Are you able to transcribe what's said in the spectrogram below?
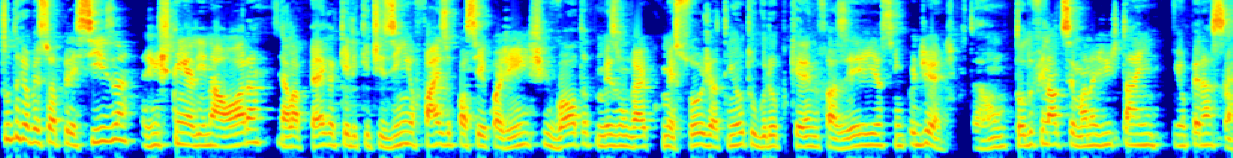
tudo que a pessoa precisa, a gente tem ali na hora, ela pega aquele kitzinho, faz o passeio com a gente, volta para o mesmo lugar que começou, já tem outro grupo querendo fazer e assim por diante. Então, todo final de semana a gente está em, em operação.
